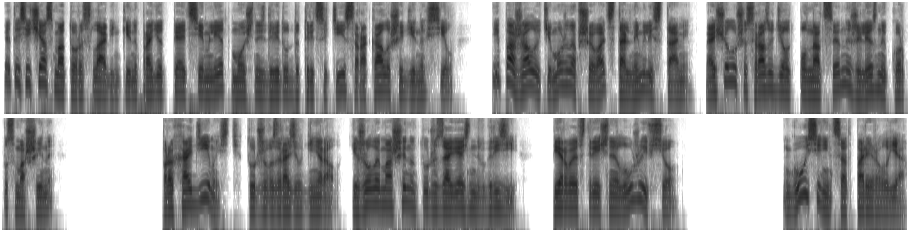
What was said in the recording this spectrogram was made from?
Это сейчас моторы слабенькие, но пройдет 5-7 лет, мощность доведут до 30-40 лошадиных сил. И, пожалуйте, можно обшивать стальными листами. А еще лучше сразу делать полноценный железный корпус машины. «Проходимость», — тут же возразил генерал. «Тяжелая машина тут же завязнет в грязи. Первая встречная лужа и все». «Гусеница», — отпарировал я.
